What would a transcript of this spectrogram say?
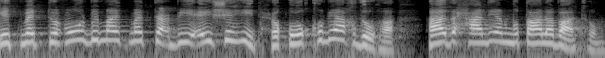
يتمتعون بما يتمتع به أي شهيد حقوقهم ياخذوها هذا حاليا مطالباتهم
